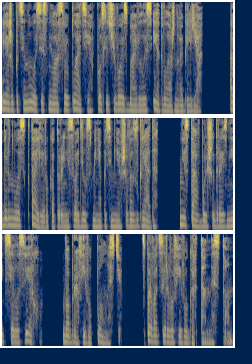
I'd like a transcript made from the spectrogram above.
Я же потянулась и сняла свое платье, после чего избавилась и от влажного белья. Обернулась к Тайлеру, который не сводил с меня потемневшего взгляда. Не став больше дразнить, села сверху, вобрав его полностью, спровоцировав его гортанный стон.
